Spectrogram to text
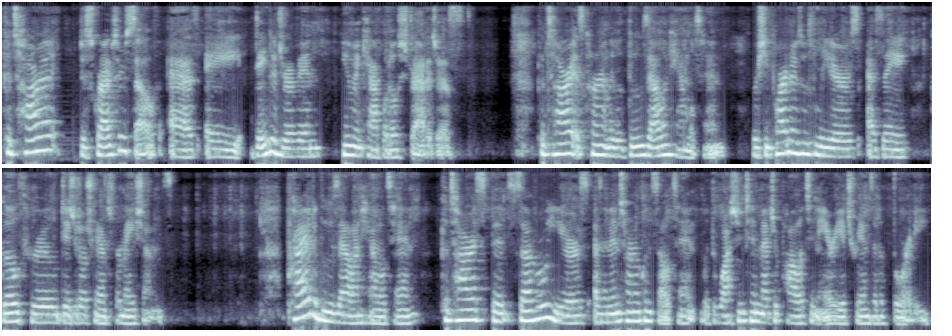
Katara describes herself as a data driven human capital strategist. Katara is currently with Booz Allen Hamilton, where she partners with leaders as they go through digital transformations. Prior to Booz Allen Hamilton, Katara spent several years as an internal consultant with the Washington Metropolitan Area Transit Authority,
